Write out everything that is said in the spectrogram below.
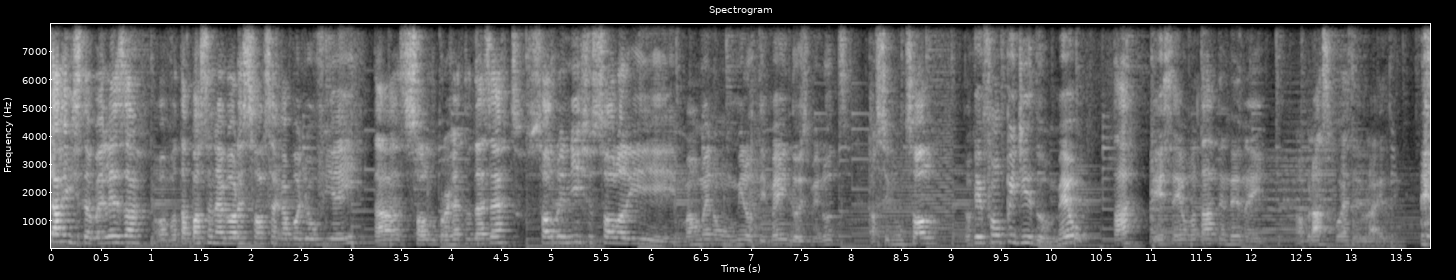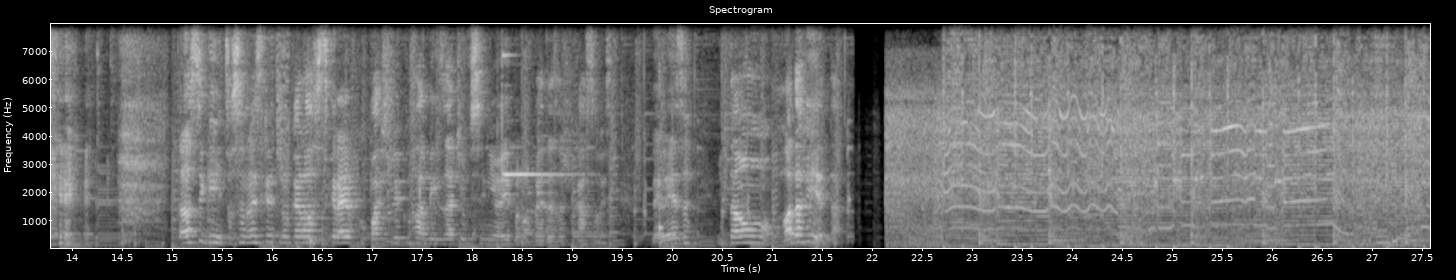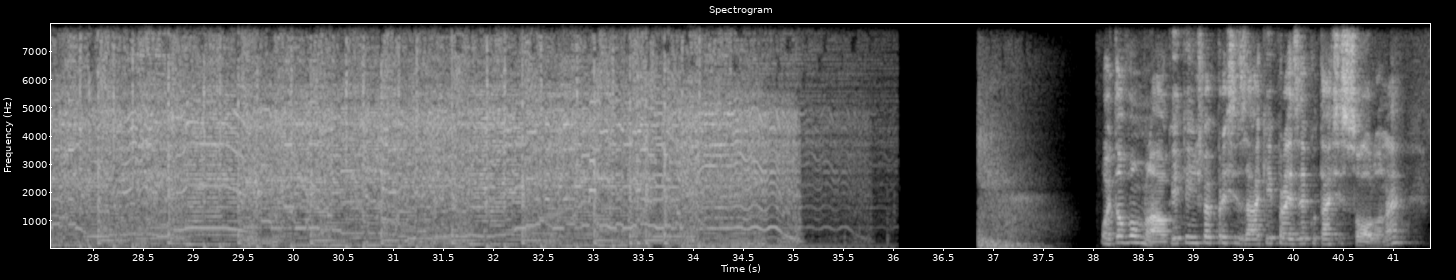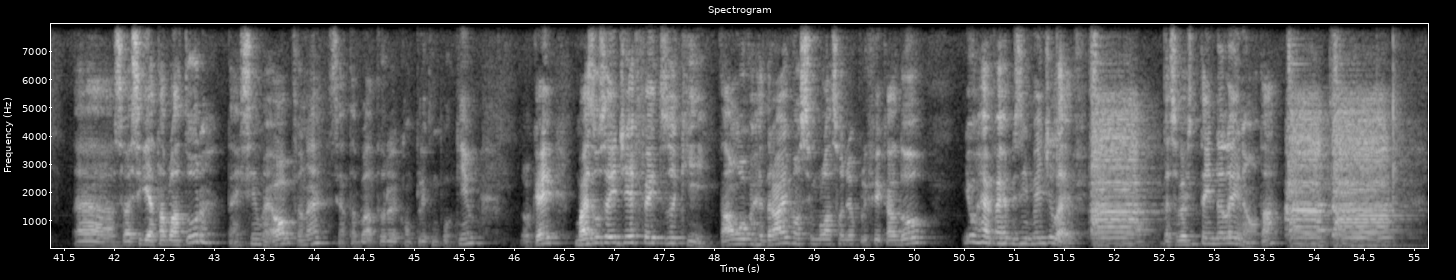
guitarrista, beleza? Ó, vou estar tá passando agora esse solo que você acabou de ouvir aí, tá? Solo do Projeto do Deserto. Solo no início, solo ali mais ou menos um minuto e meio, dois minutos. É o segundo solo. Ok? Foi um pedido meu, tá? Esse aí eu vou estar tá atendendo aí. Um abraço pro Wesley Bryden. então é o seguinte, se você não é inscrito no canal, se inscreve, compartilha com os amigos, ativa o sininho aí pra não perder as notificações. Beleza? Então, roda a vinheta. Então vamos lá. O que, que a gente vai precisar aqui para executar esse solo, né? Uh, você vai seguir a tablatura, tá em cima, é óbvio, né? Se a tablatura complica um pouquinho, ok? Mas usei de efeitos aqui, tá? Um overdrive, uma simulação de amplificador e um reverbzinho bem de leve. Dessa vez não tem delay não, tá?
